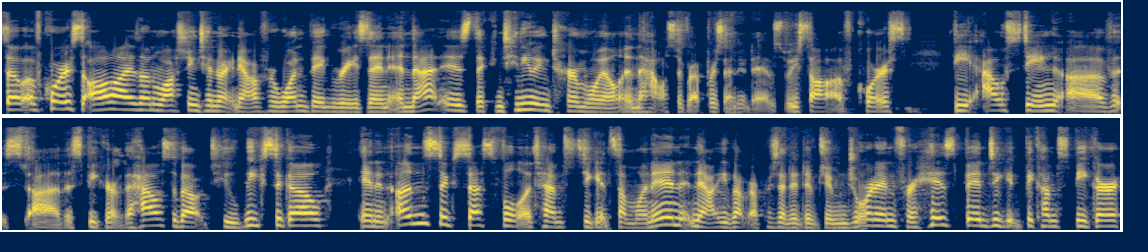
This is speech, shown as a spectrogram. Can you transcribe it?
So, of course, all eyes on Washington right now for one big reason, and that is the continuing turmoil in the House of Representatives. We saw, of course, the ousting of uh, the Speaker of the House about two weeks ago in an unsuccessful attempt to get someone in. Now you've got Representative Jim Jordan for his bid to get, become Speaker,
